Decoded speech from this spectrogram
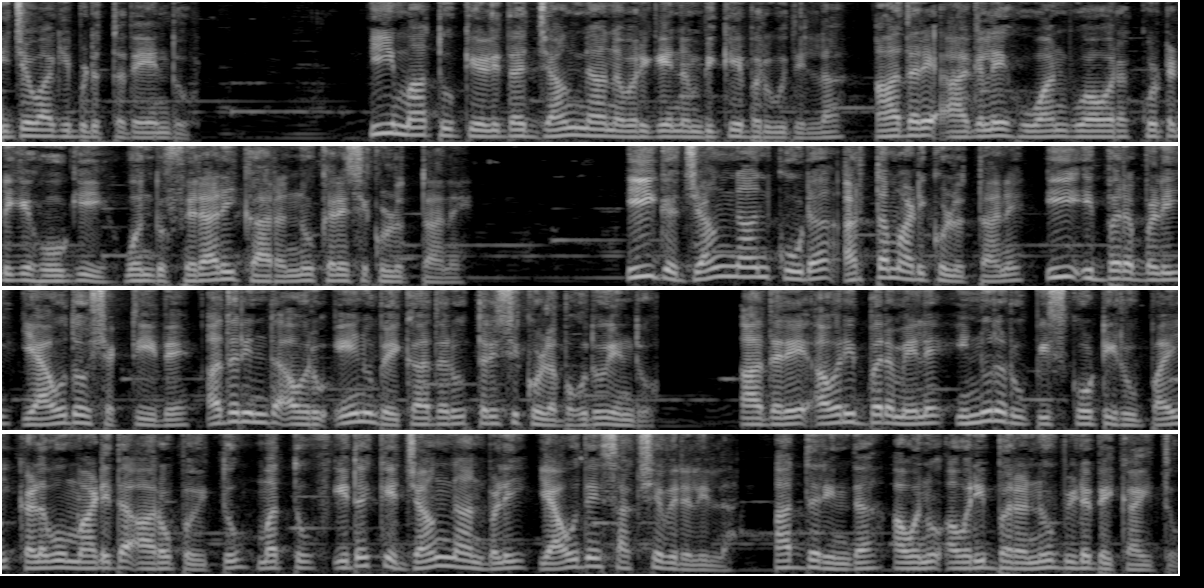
ನಿಜವಾಗಿ ಬಿಡುತ್ತದೆ ಎಂದು. ಈ ಮಾತು ಕೇಳಿದ ಜಾಂಗ್ ನಾನ್ ಅವರಿಗೆ ನಂಬಿಕೆ ಬರುವುದಿಲ್ಲ, ಆದರೆ ಆಗಲೇ ಹುವಾನ್ಬು ಅವರ ಕೊಠಡಿಗೆ ಹೋಗಿ ಒಂದು ಫೆರಾರಿ ಕಾರನ್ನು ಕರೆಸಿಕೊಳ್ಳುತ್ತಾನೆ. ಈಗ ಜಾಂಗ್ ನಾನ್ ಕೂಡ ಅರ್ಥ ಮಾಡಿಕೊಳ್ಳುತ್ತಾನೆ ಈ ಇಬ್ಬರ ಬಳಿ ಯಾವುದೋ ಶಕ್ತಿ ಇದೆ, ಅದರಿಂದ ಅವರು ಏನು ಬೇಕಾದರೂ ತರಿಸಿಕೊಳ್ಳಬಹುದು ಎಂದು. ಆದರೆ ಅವರಿಬ್ಬರ ಮೇಲೆ ಇನ್ನೂರ ರೂಪೀಸ್ ಕೋಟಿ ರೂಪಾಯಿ ಕಳವು ಮಾಡಿದ ಆರೋಪವಿತ್ತು ಮತ್ತು ಇದಕ್ಕೆ ಜಾಂಗ್ ನಾನ್ ಬಳಿ ಯಾವುದೇ ಸಾಕ್ಷ್ಯವಿರಲಿಲ್ಲ. ಆದ್ದರಿಂದ ಅವನು ಅವರಿಬ್ಬರನ್ನು ಬಿಡಬೇಕಾಯಿತು.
